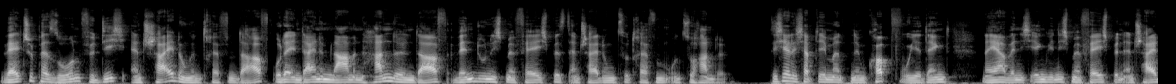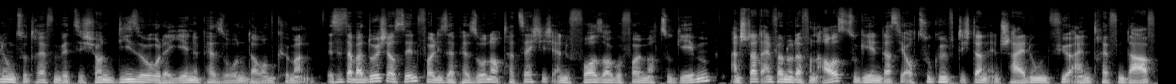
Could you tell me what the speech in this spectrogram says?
welche Person für dich Entscheidungen treffen darf oder in deinem Namen handeln darf, wenn du nicht mehr fähig bist, Entscheidungen zu treffen und zu handeln. Sicherlich habt ihr jemanden im Kopf, wo ihr denkt, naja, wenn ich irgendwie nicht mehr fähig bin, Entscheidungen zu treffen, wird sich schon diese oder jene Person darum kümmern. Es ist aber durchaus sinnvoll, dieser Person auch tatsächlich eine Vorsorgevollmacht zu geben, anstatt einfach nur davon auszugehen, dass sie auch zukünftig dann Entscheidungen für einen treffen darf,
